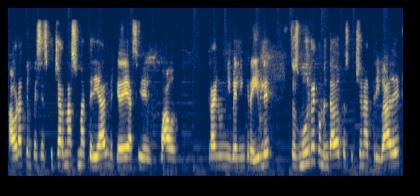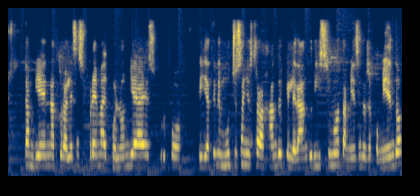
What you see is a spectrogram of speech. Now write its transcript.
ahora que empecé a escuchar más su material, me quedé así de, wow, traen un nivel increíble. Entonces, muy recomendado que escuchen a Tribade. También Naturaleza Suprema de Colombia es un grupo que ya tiene muchos años trabajando y que le dan durísimo, también se los recomiendo.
